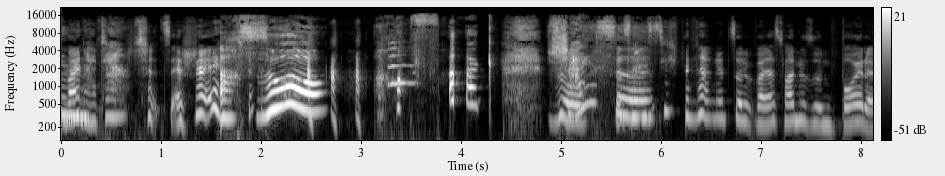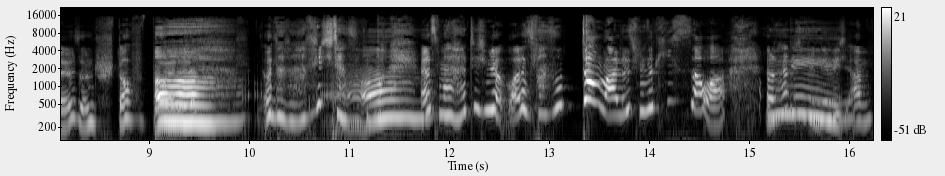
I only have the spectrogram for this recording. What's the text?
In meiner Tasche zerschellte. Ach so. So, Scheiße. Das heißt, ich bin dann nicht so, weil das war nur so ein Beutel, so ein Stoffbeutel. oh. Und dann hatte ich das oh. Erstmal hatte ich mir, boah, das war so dumm alles, ich bin wirklich sauer. Und dann Oh hatte ich mir nämlich am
